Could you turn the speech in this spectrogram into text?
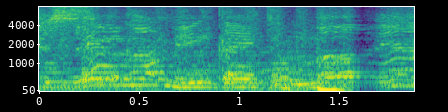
sự sẽ có những cây trồng mới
